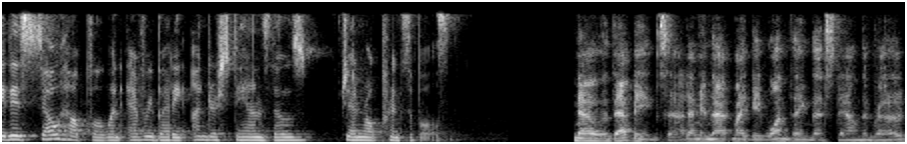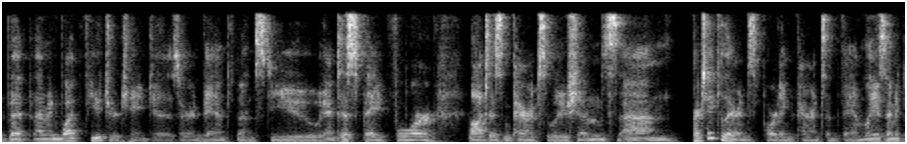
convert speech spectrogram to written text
it is so helpful when everybody understands those general principles. Now, that being said, I mean, that might be one thing that's down the road, but I mean, what future changes or advancements do you anticipate for autism parent solutions, um, particularly in supporting parents and families? I mean,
